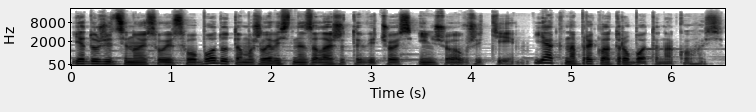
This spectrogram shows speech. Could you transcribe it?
Я дуже ціную свою свободу та можливість не залежати від чогось іншого в житті, як, наприклад, робота на когось.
